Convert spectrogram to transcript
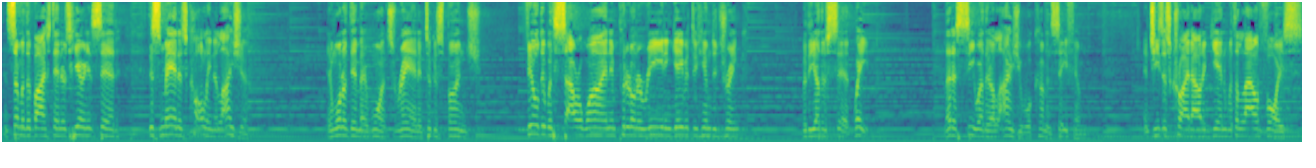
And some of the bystanders hearing it said, This man is calling Elijah. And one of them at once ran and took a sponge, filled it with sour wine, and put it on a reed and gave it to him to drink. But the other said, Wait, let us see whether Elijah will come and save him. And Jesus cried out again with a loud voice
